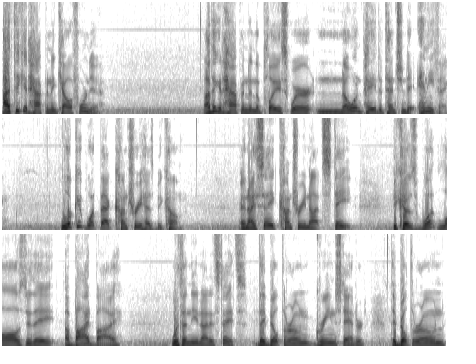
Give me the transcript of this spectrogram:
I think it happened in California. I think it happened in the place where no one paid attention to anything. Look at what that country has become. And I say country, not state, because what laws do they abide by within the United States? They built their own green standard, they built their own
